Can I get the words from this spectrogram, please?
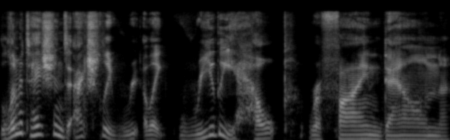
limitations actually re- like really help refine down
